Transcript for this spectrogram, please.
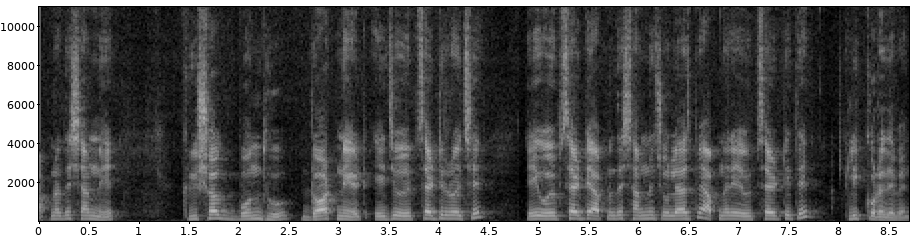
আপনাদের সামনে কৃষক বন্ধু ডট নেট এই যে ওয়েবসাইটটি রয়েছে এই ওয়েবসাইটটি আপনাদের সামনে চলে আসবে। আপনারা এই ওয়েবসাইটটিতে ক্লিক করে দেবেন।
